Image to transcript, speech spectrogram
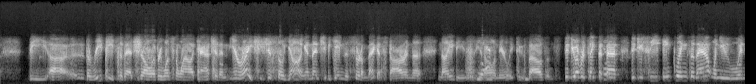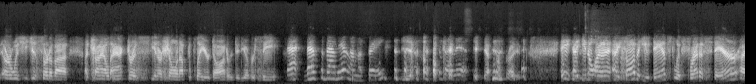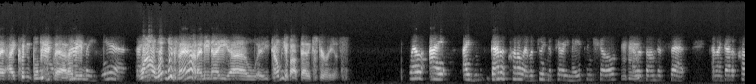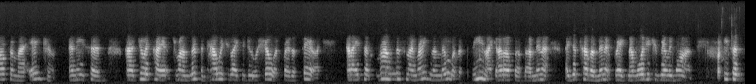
the uh, the repeats of that show every once in a while, I catch it, and you're right. She's just so young, and then she became this sort of mega star in the '90s, you know, in the early 2000s. Did you ever think that that? Did you see inklings of that when you when, or was she just sort of a a child actress, you know, showing up to play your daughter? Did you ever see? That that's about it, I'm afraid. Yeah. that's okay. about it. Yeah. Right. Hey, uh, you know, I, I saw that you danced with Fred Astaire. I, I couldn't believe that. I mean. I- wow, what was that? I mean, I uh, tell me about that experience. Well, I I got a call. I was doing the Perry Mason show. Mhm. I was on the set, and I got a call from my agent, and he said, uh, "Joyce Hyatt, Ron, listen, how would you like to do a show with Fred Astaire?" And I said, "Ron, listen, I'm right in the middle of a scene. I got off a, a minute. I just have a minute break. Now, what did you really want?" He said,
